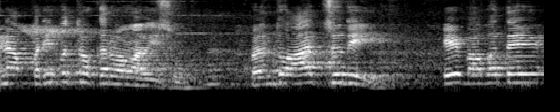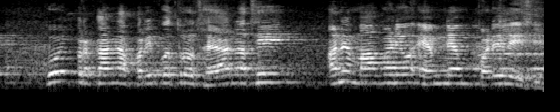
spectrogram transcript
એના પરિપત્રો કરવામાં આવીશું. પરંતુ આજ સુધી એ બાબતે કોઈ પ્રકારના પરિપત્રો થયા નથી અને માંગણીઓ એમને એમ પડેલી છે.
